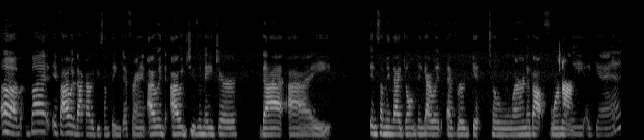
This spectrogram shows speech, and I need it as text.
Um, but if I went back, I would do something different. I would I would choose a major that I in something that I don't think I would ever get to learn about formally again.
